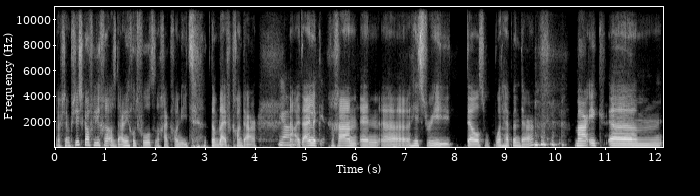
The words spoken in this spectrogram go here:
naar San Francisco vliegen. Als het daar niet goed voelt, dan ga ik gewoon niet. Dan blijf ik gewoon daar. Ja. Nou, uiteindelijk gegaan en uh, history tells what happened there. maar ik, um,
